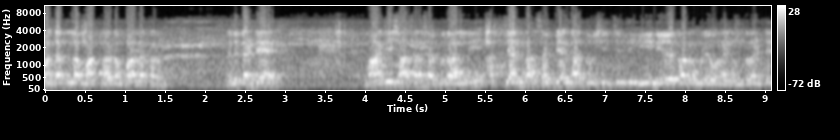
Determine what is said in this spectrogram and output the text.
మద్దతుగా మాట్లాడడం బాధాకరం. ఎందుకంటే మాజీ శాసనసభ్యురాల్ని అత్యంత అసభ్యంగా దూషించింది ఈ నియోజకవర్గంలో ఎవరైనా ఉన్నారంటే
